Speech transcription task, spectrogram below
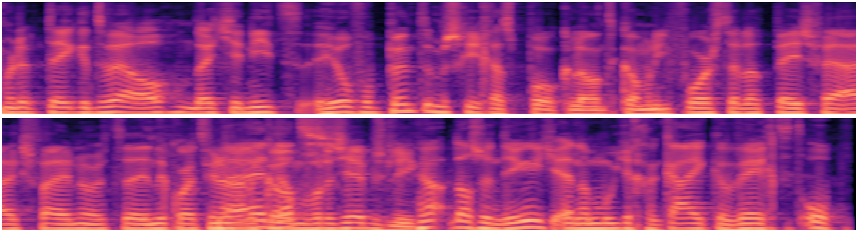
Maar dat betekent wel dat je niet heel veel punten misschien gaat spokkelen. Want ik kan me niet voorstellen dat PSV Ajax Feyenoord eh, in de kwartfinale Nee, komen van de Champions League. Ja, dat is een dingetje. En dan moet je gaan kijken, weegt het op?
